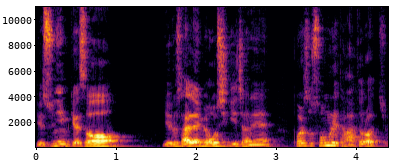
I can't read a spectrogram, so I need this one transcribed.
예수님께서 예루살렘에 오시기 전에 벌써 소문이 다 들었죠.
